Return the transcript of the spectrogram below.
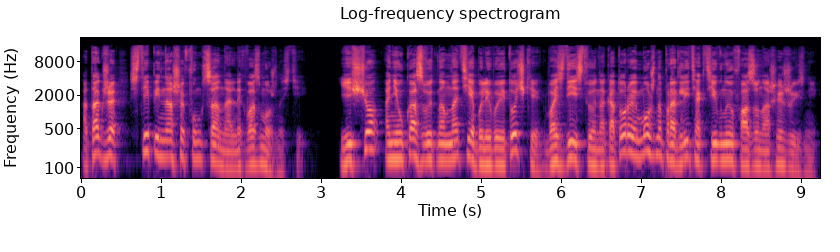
а также степень наших функциональных возможностей. Еще они указывают нам на те болевые точки, воздействуя на которые можно продлить активную фазу нашей жизни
